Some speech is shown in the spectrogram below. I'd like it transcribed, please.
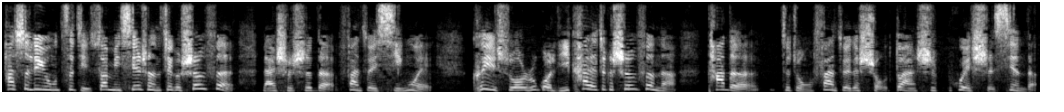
他是利用自己算命先生的这个身份来实施的犯罪行为。可以说，如果离开了这个身份呢，他的这种犯罪的手段是不会实现的。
